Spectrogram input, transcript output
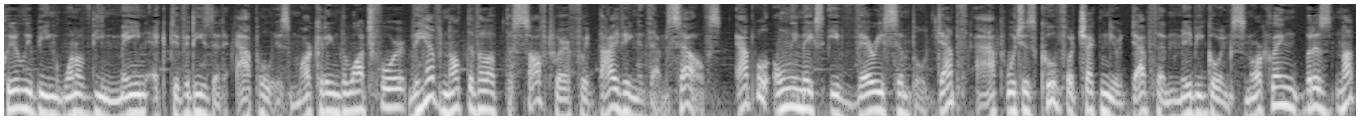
clearly being one of the main activities that Apple is marketing the watch for, they have not developed the software for diving themselves. Apple only makes a very simple depth app, which is cool for checking your depth and maybe going snorkeling, but is not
